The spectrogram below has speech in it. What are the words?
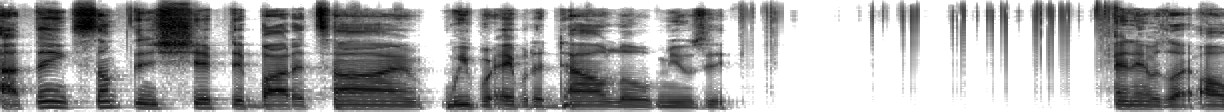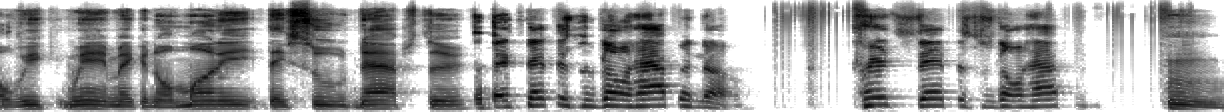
I think something shifted by the time we were able to download music, and it was like, oh, we we ain't making no money. They sued Napster. But they said this was gonna happen though. Prince said this was gonna happen. Hmm.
